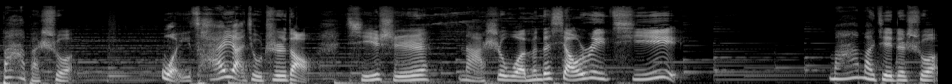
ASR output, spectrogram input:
爸爸说：“我一猜呀，就知道，其实……”那是我们的小瑞奇。妈妈接着说：“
